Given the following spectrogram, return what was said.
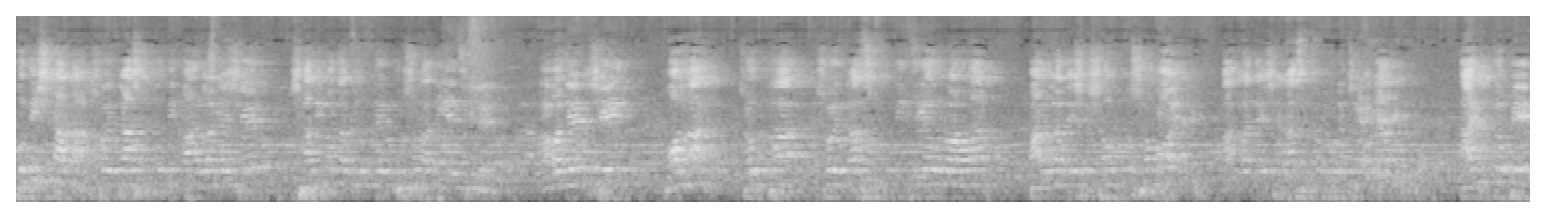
প্রতিষ্ঠাতা শহীদ রাষ্ট্রপতি বাংলাদেশের স্বাধীনতা যুদ্ধের ঘোষণা দিয়েছিলেন। আমাদের সেই মহান যোদ্ধা শহীদ রাষ্ট্রপতি জিয়াউর রহমান বাংলাদেশের স্বল্প সময় বাংলাদেশের রাষ্ট্র পরিচালনার দায়িত্ব পেয়ে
